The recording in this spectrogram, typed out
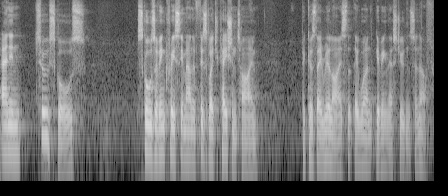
And in two schools, schools have increased the amount of physical education time because they realized that they weren't giving their students enough.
